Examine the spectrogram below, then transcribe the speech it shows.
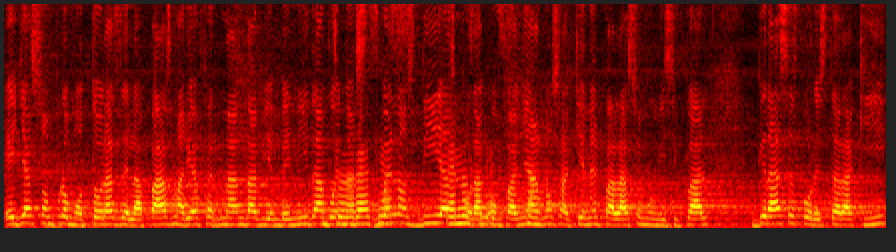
Ellas son promotoras de la paz. María Fernanda, bienvenida. Buenas, buenos días Buenos por días. acompañarnos aquí en el Palacio Municipal. Gracias por estar aquí.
